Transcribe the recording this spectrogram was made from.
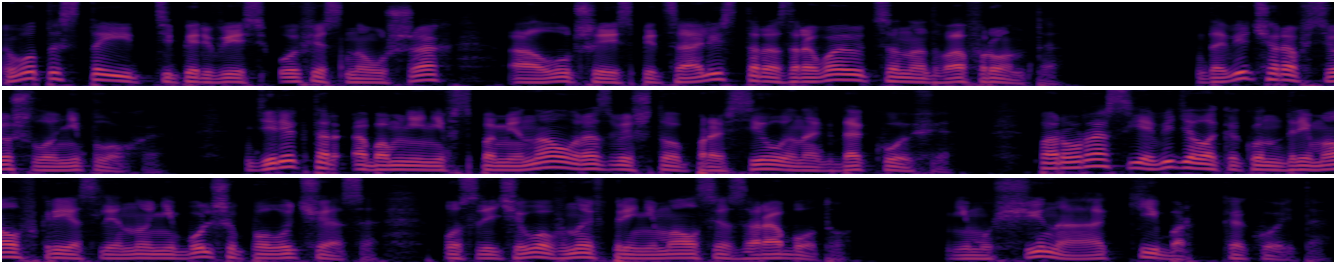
Вот и стоит теперь весь офис на ушах, а лучшие специалисты разрываются на два фронта. До вечера все шло неплохо. Директор обо мне не вспоминал, разве что просил иногда кофе. Пару раз я видела, как он дремал в кресле, но не больше получаса, после чего вновь принимался за работу. Не мужчина, а киборг какой-то.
